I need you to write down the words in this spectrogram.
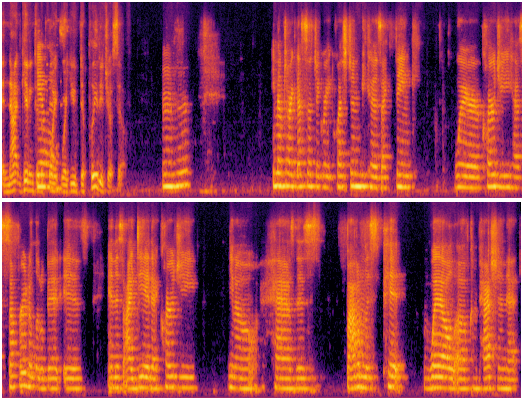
and not giving to yes. the point where you've depleted yourself mm-hmm. imam tariq that's such a great question because i think where clergy has suffered a little bit is in this idea that clergy you know, has this bottomless pit well of compassion that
